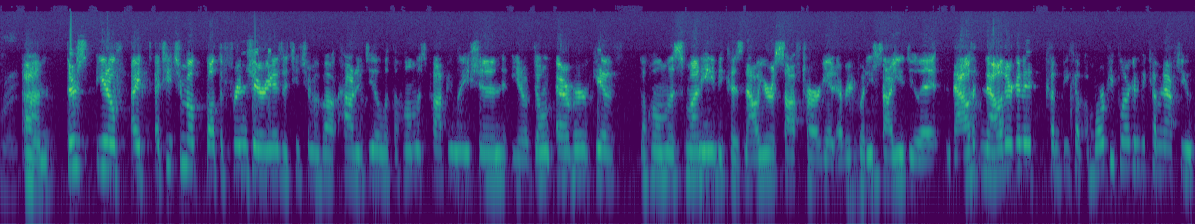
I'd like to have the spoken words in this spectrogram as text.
Right. Um, there's, you know, I, I teach them about the fringe areas. I teach them about how to deal with the homeless population. You know, don't ever give the homeless money because now you're a soft target. Everybody saw you do it. Now, now they're going to come become more people are going to be coming after you.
